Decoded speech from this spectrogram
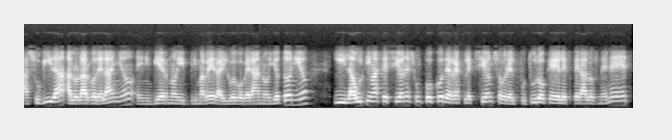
a su vida a lo largo del año, en invierno y primavera y luego verano y otoño, y la última sesión es un poco de reflexión sobre el futuro que él espera a los nenets,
